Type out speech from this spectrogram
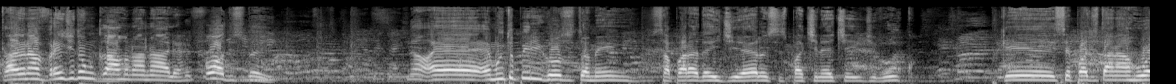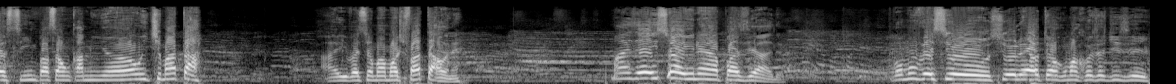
Caiu na frente de um carro na Anália. É Foda isso daí. Não, é, é muito perigoso também essa parada aí de elo, esses patinetes aí de louco. Porque você pode estar na rua assim, passar um caminhão e te matar. Aí vai ser uma morte fatal, né? Mas é isso aí, né, rapaziada? Vamos ver se o se o Léo tem alguma coisa a dizer.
